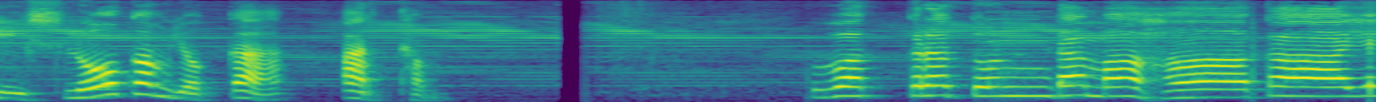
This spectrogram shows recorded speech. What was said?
ఈ శ్లోకం యొక్క అర్థం. వక్రతుండ మహాకాయ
